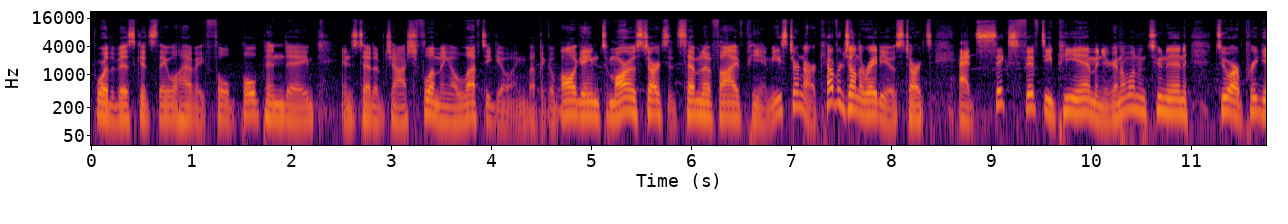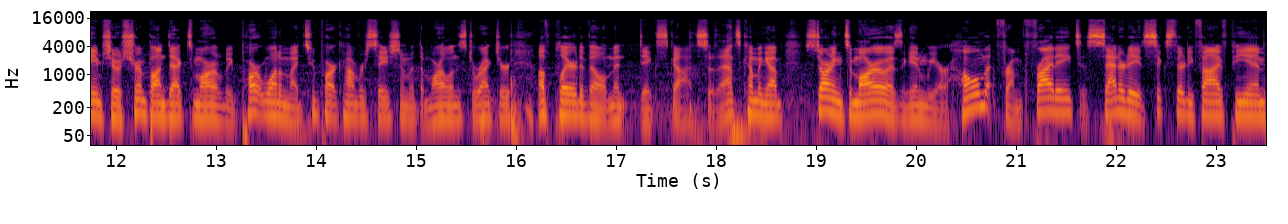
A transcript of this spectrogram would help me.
for the Biscuits. They will have a full bullpen day instead of Josh Fleming, a lefty going. But the ball game tomorrow starts at 7:05 p.m. Eastern. Our coverage on the radio starts at 6:50 p.m. and you're going to want to tune in to our pregame show Shrimp on Deck tomorrow. It'll be part 1 of my two-part conversation with the Marlins director of player development, Dick Scott. So that's coming up starting tomorrow as again we are home from Friday to Saturday at 6:35 p.m.,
